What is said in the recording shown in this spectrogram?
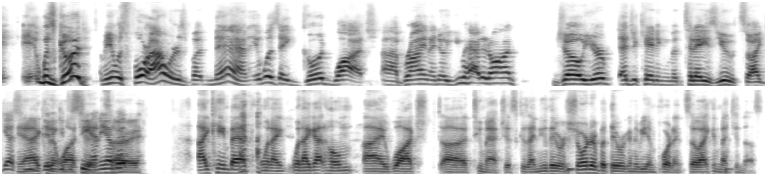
it, it was good. I mean, it was four hours, but man, it was a good watch. Uh, Brian, I know you had it on. Joe, you're educating the, today's youth, so I guess Yeah, you I didn't couldn't get to see it. any of it. Sorry. I came back when I when I got home. I watched uh, two matches because I knew they were shorter, but they were going to be important. So I can mention those.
